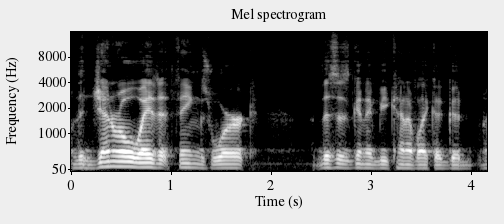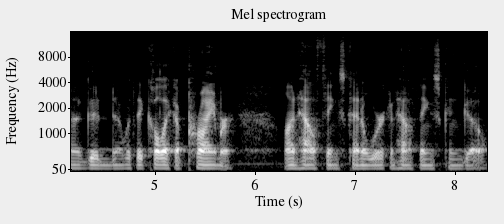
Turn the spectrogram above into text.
the general way that things work, this is going to be kind of like a good a good uh, what they call like a primer on how things kind of work and how things can go.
